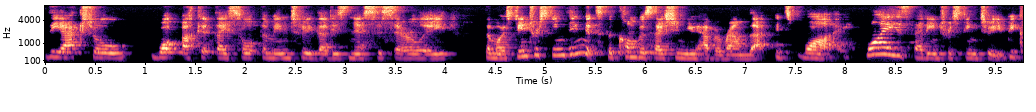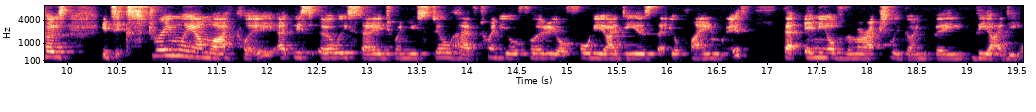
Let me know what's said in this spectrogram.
the actual what bucket they sort them into that is necessarily the most interesting thing. It's the conversation you have around that. It's why. Why is that interesting to you? Because it's extremely unlikely at this early stage when you still have 20 or 30 or 40 ideas that you're playing with that any of them are actually going to be the idea.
